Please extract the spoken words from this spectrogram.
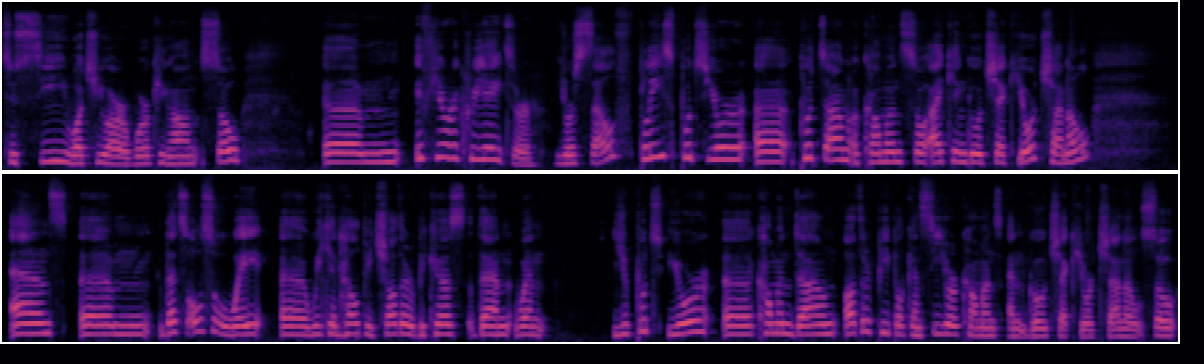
to see what you are working on. So um, if you're a creator yourself please put your uh, put down a comment so I can go check your channel. And um, that's also a way uh, we can help each other because then when you put your uh, comment down other people can see your comments and go check your channel. So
